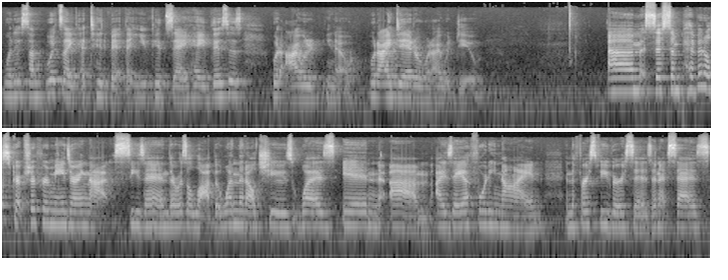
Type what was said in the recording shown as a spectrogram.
What is some what's like a tidbit that you could say, "Hey, this is what I would, you know, what I did or what I would do?" Um, so some pivotal scripture for me during that season, there was a lot, but one that I'll choose was in um, Isaiah 49 in the first few verses, and it says,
